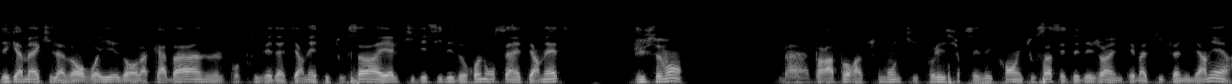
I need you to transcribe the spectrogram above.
des gamins qu'il avait envoyés dans la cabane pour priver d'internet et tout ça et elle qui décidait de renoncer à internet justement bah, par rapport à tout le monde qui est collé sur ses écrans et tout ça, c'était déjà une thématique l'année dernière.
